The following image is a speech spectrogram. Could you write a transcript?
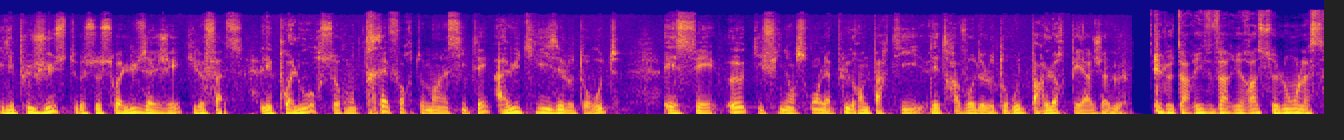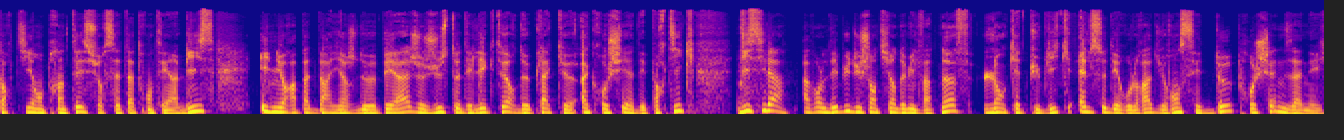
Il est plus juste que ce soit l'usager qui le fasse. Les poids lourds seront très fortement incités à utiliser l'autoroute et c'est eux qui financeront la plus grande partie des travaux de l'autoroute par leur péage à eux. Et le tarif variera selon la sortie empruntée sur cette A31 bis. Il n'y aura pas de barrière de péage, juste des lecteurs de plaques accrochés à des portiques. D'ici là, avant le début du chantier en 2029, l'enquête publique, elle se déroulera durant ces deux prochaines années.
